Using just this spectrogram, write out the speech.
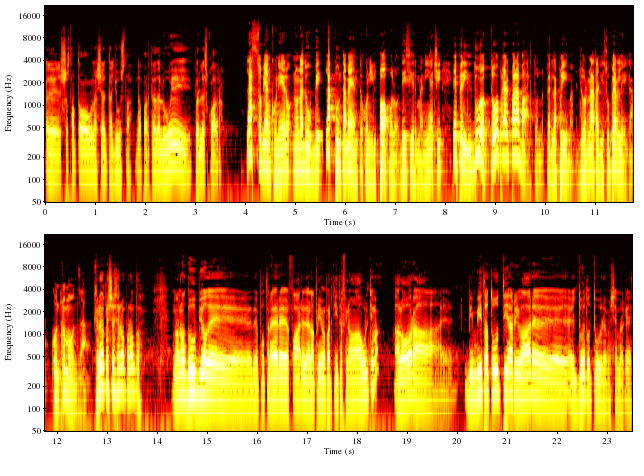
è stata una scelta giusta da parte di lui per le squadre. L'asso bianconero non ha dubbi, l'appuntamento con il popolo dei sirmaniaci è per il 2 ottobre al Palabarton per la prima giornata di Superlega contro Monza. Credo che sarò pronto, non ho dubbio di poter fare della prima partita fino alla ultima, allora eh, vi invito a tutti ad arrivare il 2 ottobre, mi sembra che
